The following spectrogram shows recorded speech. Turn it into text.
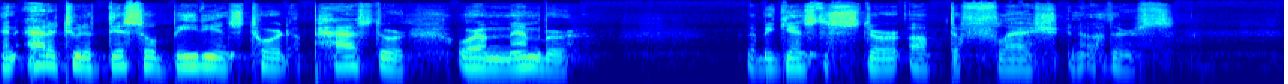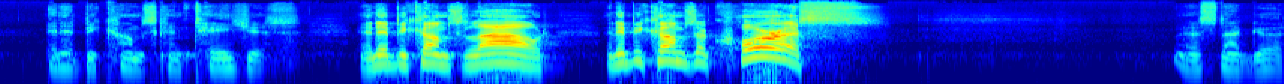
an attitude of disobedience toward a pastor or a member that begins to stir up the flesh in others and it becomes contagious and it becomes loud and it becomes a chorus. That's not good.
